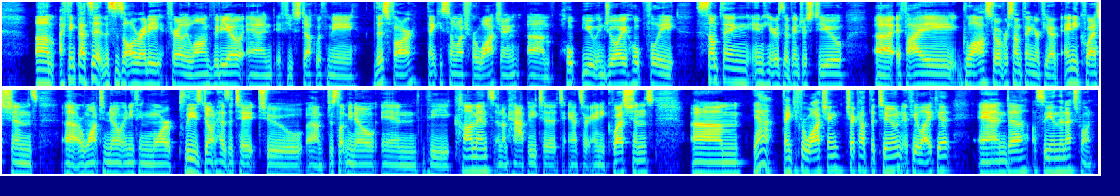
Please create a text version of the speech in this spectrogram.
um, I think that's it. This is already a fairly long video, and if you stuck with me this far, thank you so much for watching. Um, hope you enjoy. Hopefully, something in here is of interest to you. Uh, if I glossed over something, or if you have any questions uh, or want to know anything more, please don't hesitate to um, just let me know in the comments, and I'm happy to, to answer any questions. Um, yeah, thank you for watching. Check out the tune if you like it, and uh, I'll see you in the next one.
